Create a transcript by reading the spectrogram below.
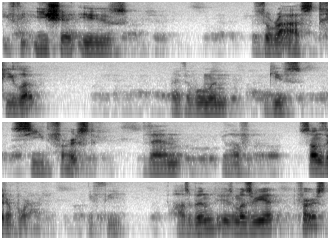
if the Isha is Zoras Tchila, right, the woman gives seed first, then you'll have sons that are born. If the husband is Masriya first,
